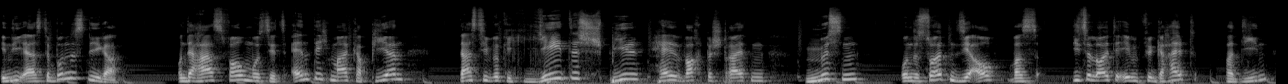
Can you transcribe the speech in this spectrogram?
in die erste Bundesliga. Und der HSV muss jetzt endlich mal kapieren, dass die wirklich jedes Spiel hellwach bestreiten müssen. Und das sollten sie auch, was diese Leute eben für Gehalt verdienen,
